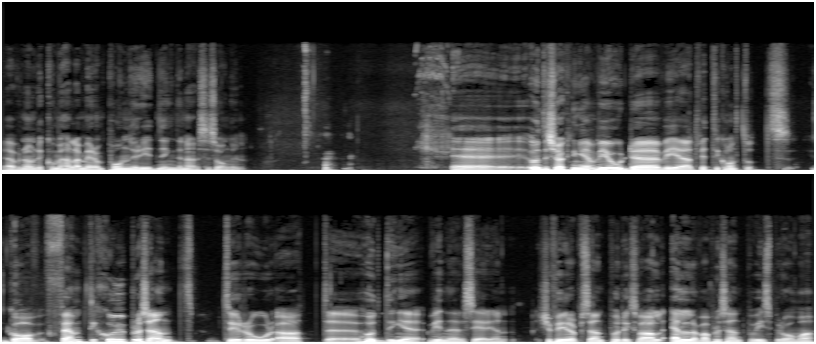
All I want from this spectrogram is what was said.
Även om det kommer handla mer om ponnyridning den här säsongen eh, Undersökningen vi gjorde via Twitterkontot gav 57% tror att eh, Huddinge vinner serien. 24% på Hudiksvall, 11% på Visby-Roma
